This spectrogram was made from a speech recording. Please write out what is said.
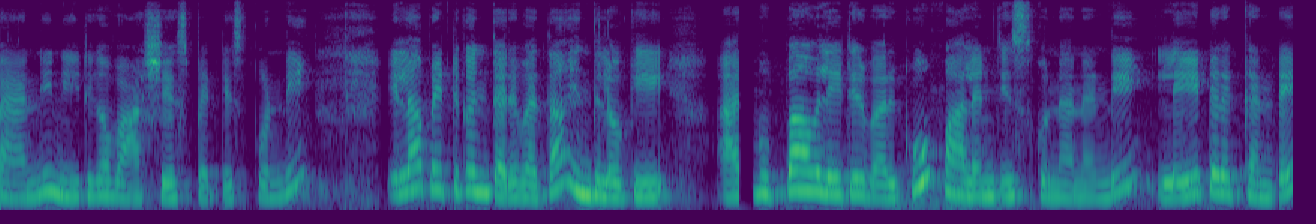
ప్యాన్ని నీట్గా వాష్ చేసి పెట్టేసుకోండి. ఇలా పెట్టుకున్న తర్వాత ఇందులోకి ముప్పావు లీటర్ వరకు పాలను తీసుకున్నానండి. లీటర్ కంటే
